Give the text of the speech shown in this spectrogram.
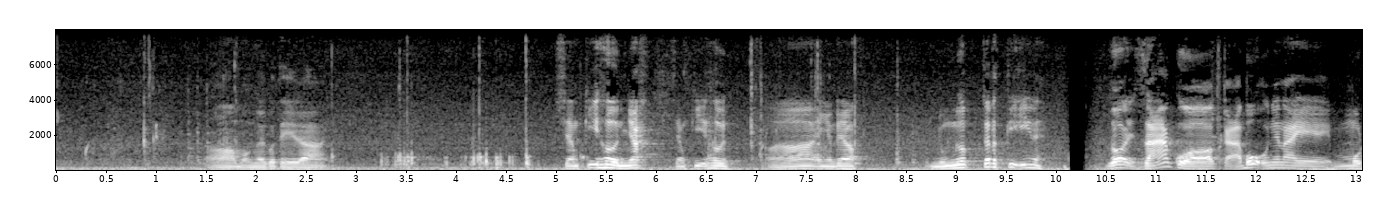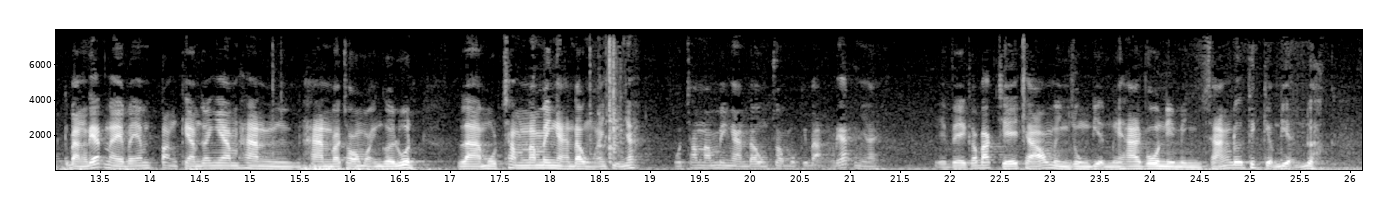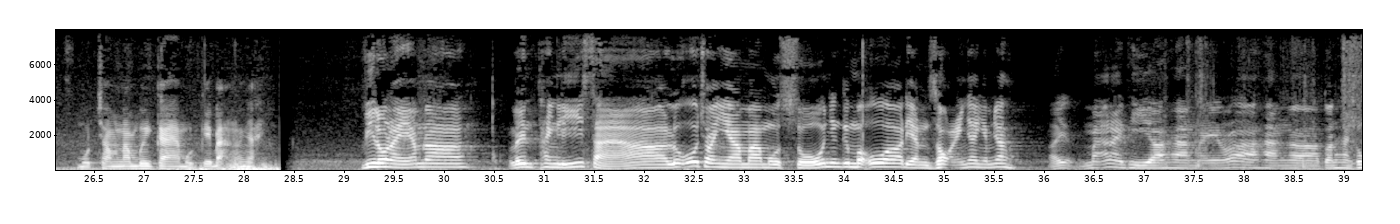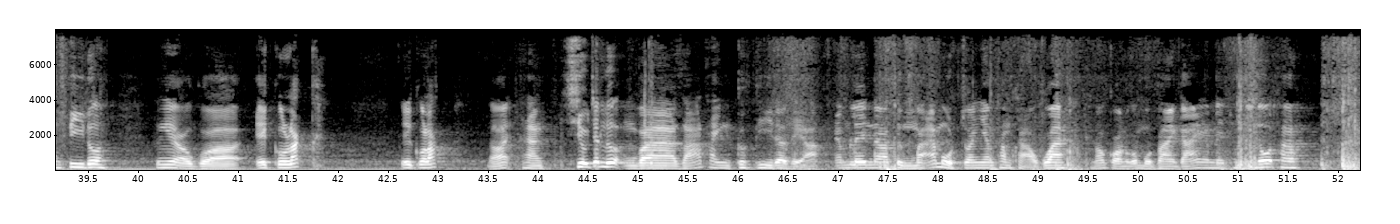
Đó mọi người có thể là xem kỹ hơn nhá. Xem kỹ hơn. Đó, anh em thấy không? Nhúng nước rất là kỹ này. Rồi giá của cả bộ như này một cái bảng led này và em tặng kèm cho anh em hàn hàn vào cho mọi người luôn là 150.000 đồng anh chị nhá. 150.000 đồng cho một cái bảng led như này. Để về các bác chế cháo mình dùng điện 12V thì mình sáng đỡ tiết kiệm điện được. 150k một cái bảng này video này em đã lên thanh lý xả lỗ cho anh em à, một số những cái mẫu à, đèn dọi nha anh em nhá. Đấy, mã này thì à, hàng này nó là hàng toàn hàng công ty thôi. Thương hiệu của Ecolac. Ecolac. Đấy, hàng siêu chất lượng và giá thành cực kỳ là rẻ. Em lên từng mã một cho anh em tham khảo qua. Nó còn có một vài cái em lên thì nốt ha.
